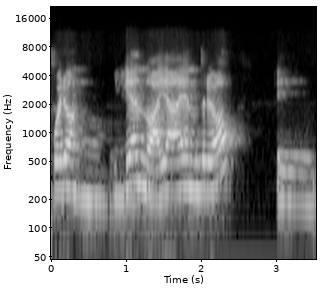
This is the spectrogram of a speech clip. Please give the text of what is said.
fueron viviendo ahí adentro, eh,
